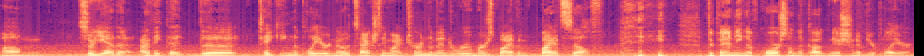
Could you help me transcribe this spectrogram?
Um, so yeah, that, I think that the taking the player notes actually might turn them into rumors by them by itself, depending, of course, on the cognition of your player.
